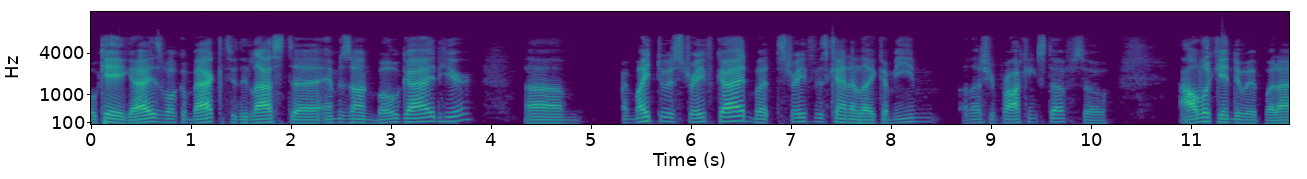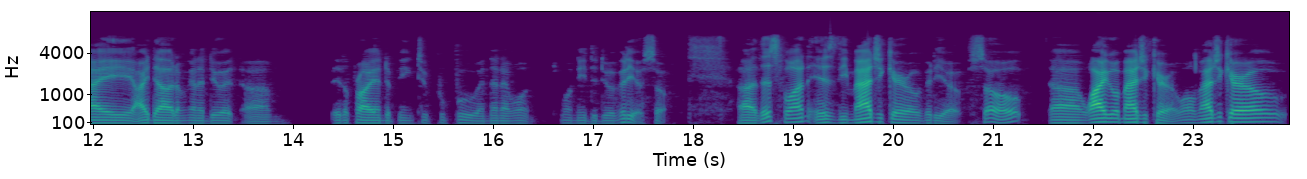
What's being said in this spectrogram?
Okay, guys, welcome back to the last uh, Amazon bow guide here. Um, I might do a strafe guide, but strafe is kind of like a meme unless you're procking stuff. So I'll look into it, but I I doubt I'm gonna do it. Um, it'll probably end up being too poo poo, and then I won't won't need to do a video. So uh, this one is the Magic Arrow video. So uh, why go Magic Arrow? Well, Magic Arrow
